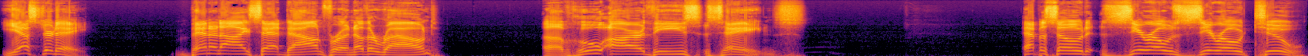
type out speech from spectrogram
Yesterday, Ben and I sat down for another round of Who Are These Zanes? Episode 002.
